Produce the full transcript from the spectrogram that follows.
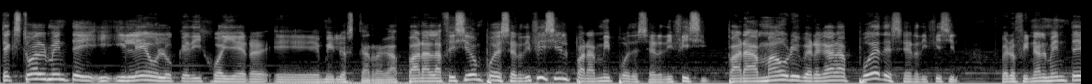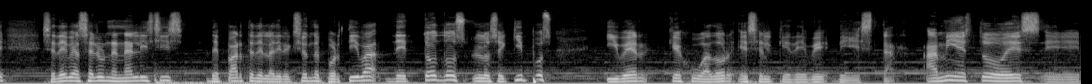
textualmente, y, leo lo que dijo ayer eh, Emilio Escárraga, para la afición puede ser difícil, para mí puede ser difícil, para Mauri Vergara puede ser difícil, pero finalmente se debe hacer un análisis de parte de la dirección deportiva de todos los equipos y ver qué jugador es el que debe de estar. A mí esto es, eh,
